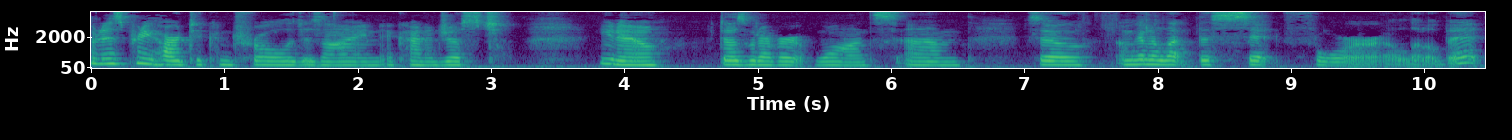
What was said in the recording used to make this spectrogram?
So it is pretty hard to control the design. It kind of just, you know, does whatever it wants. Um, so I'm gonna let this sit for a little bit,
